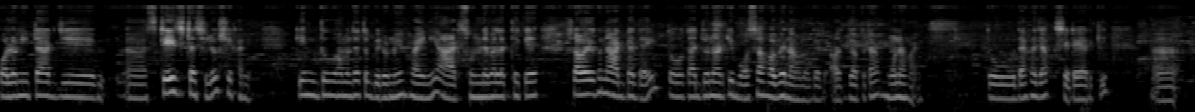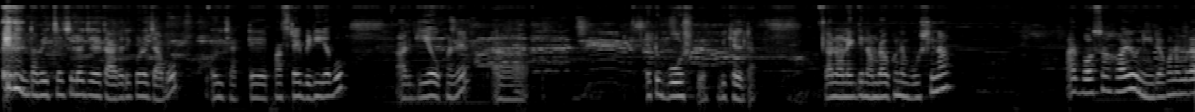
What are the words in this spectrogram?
কলোনিটার যে স্টেজটা ছিল সেখানে। কিন্তু আমাদের তো বেরোনোই হয়নি। আর সন্ধেবেলার থেকে সবাই ওখানে আড্ডা দেয়, তো তার জন্য আর কি বসা হবে না আমাদের, আর যতটা মনে হয়। তো দেখা যাক, সেটাই আর কি। তবে ইচ্ছা ছিল যে তাড়াতাড়ি করে যাব। ওই চারটে, পাঁচটায় বেরিয়ে যাব। আর গিয়ে ওখানে একটু বসবো বিকেলটা। কারণ অনেক দিন আমরা ওখানে বসি না। আর বসা হয়ও নি যখন আমরা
